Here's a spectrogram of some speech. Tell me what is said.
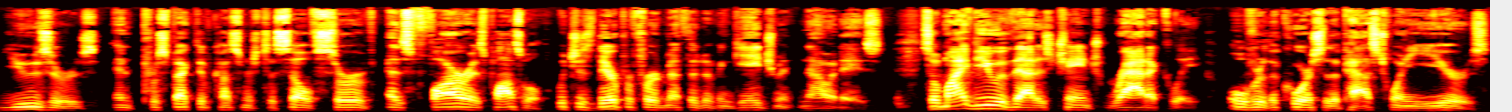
users and prospective customers to self-serve as far as possible, which is their preferred method of engagement nowadays. So my view of that has changed radically over the course of the past 20 years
